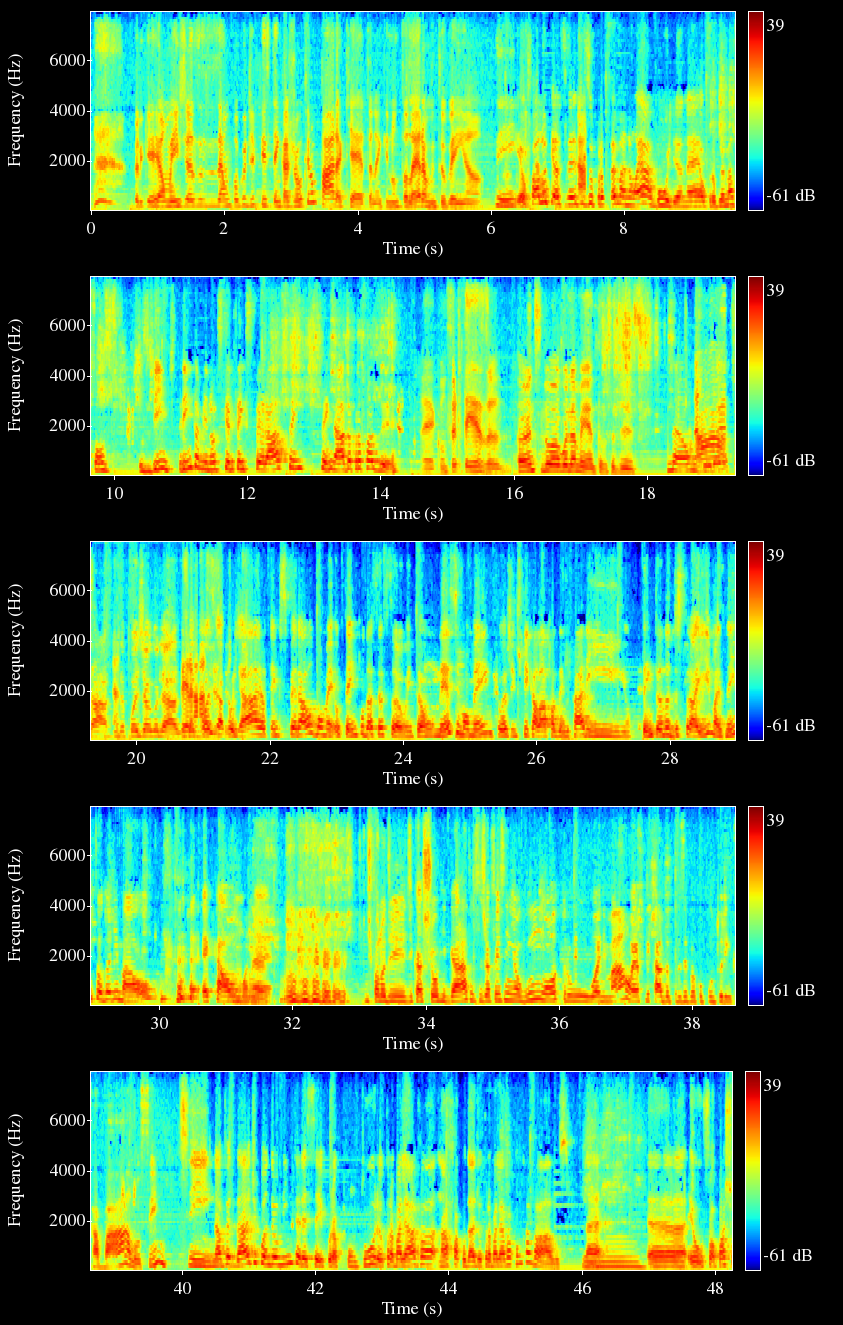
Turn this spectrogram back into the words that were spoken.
Porque realmente às vezes é um pouco difícil. Tem cachorro que não para quieto, né? Que não tolera muito bem a. Sim, eu falo que às vezes ah. o problema não é a agulha, né? O problema são os, os 20, 30 minutos que ele tem que esperar sem, sem nada para fazer. É, com certeza. Antes do agulhamento, você diz. Não, Não, Ah, tá. Depois de agulhado. Esperar. Depois de agulhar, eu tenho que esperar o, momento, o tempo da sessão. Então, nesse Uhum. momento, a gente fica lá fazendo carinho, tentando distrair, mas nem todo animal é calmo, né? A gente falou de, de cachorro e gato. Você já fez em algum outro animal? É aplicado, por exemplo, acupuntura em cavalo, assim? Sim, na verdade, quando eu me interessei por acupuntura, eu trabalhava, na faculdade, eu trabalhava com cavalos, né? Hum. É, eu sou apaixonada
